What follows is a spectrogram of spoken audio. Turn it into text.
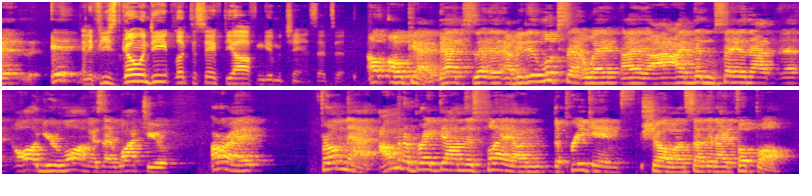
it, it, and if he's going deep, look the safety off and give him a chance. That's it. Oh, okay. That's. I mean, it looks that way. I, I, I've been saying that uh, all year long as I watch you. All right. From that, I'm going to break down this play on the pregame show on Sunday Night Football.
